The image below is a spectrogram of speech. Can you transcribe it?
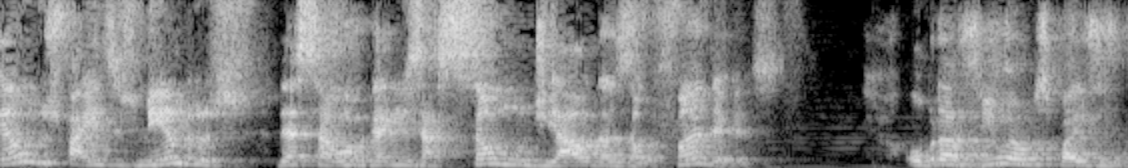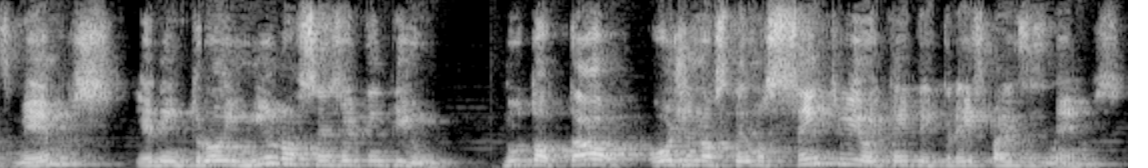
é um dos países membros dessa Organização Mundial das Alfândegas? O Brasil é um dos países membros, ele entrou em 1981. No total, hoje nós temos 183 países membros.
